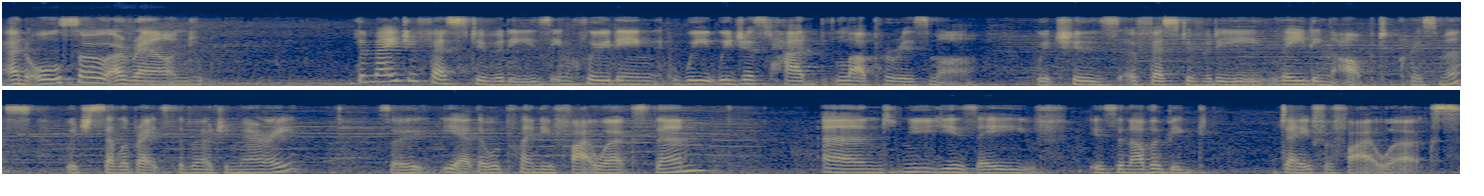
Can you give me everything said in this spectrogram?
and also around the major festivities, including we, we just had La Purisima, which is a festivity leading up to Christmas, which celebrates the Virgin Mary. So, yeah, there were plenty of fireworks then. And New Year's Eve is another big day for fireworks.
